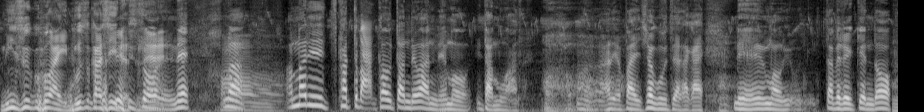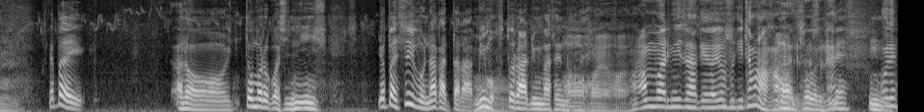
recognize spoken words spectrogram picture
水具合難しいですね。そうですね。はあ。まああんまり使ってばっか打ったんではんでもう傷むわ、うん、あれやっぱり植物やさかい、でもう食べれるけんど、やっぱりあのトウモロコシにやっぱり水分なかったら実も太られませんので、あはいはい、あんまり水はけが良すぎてもあかんわけですね。あそうですねうんこれで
